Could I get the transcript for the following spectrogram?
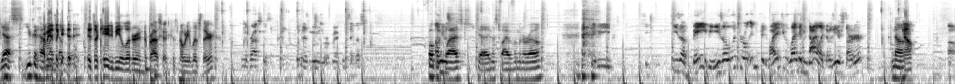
Yes, you can have I mean, it's okay, number. it's okay to be illiterate in Nebraska because nobody lives there. Nebraska's look at his moves real quick. Let's take this. Focus Oh, he was- Blast. Yeah, I missed five of them in a row. Maybe he, he's a baby. He's a literal infant. Why did you let him die like that? Was he your starter? No. No, Oh,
